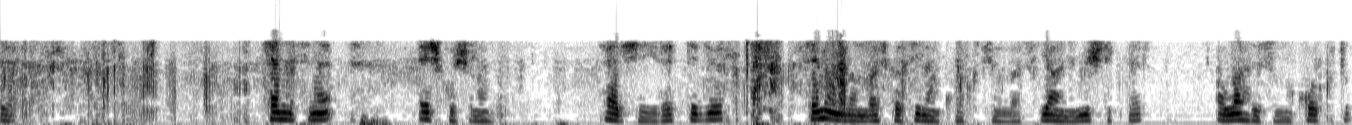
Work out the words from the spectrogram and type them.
ve kendisine eş koşulan her şeyi reddediyor. Seni ondan başkasıyla korkutuyorlar. Yani müşrikler Allah Resulü'nü korkutup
